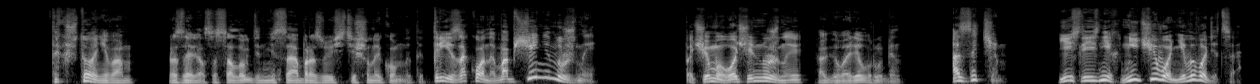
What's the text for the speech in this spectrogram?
— Так что они вам? — разорялся Сологдин, не сообразуясь с тишиной комнаты. — Три закона вообще не нужны? — Почему? Очень нужны, — оговорил Рубин. — А зачем? Если из них ничего не выводится,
